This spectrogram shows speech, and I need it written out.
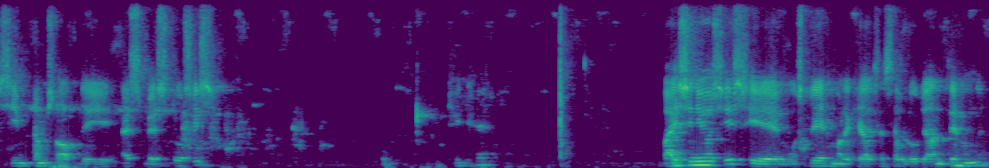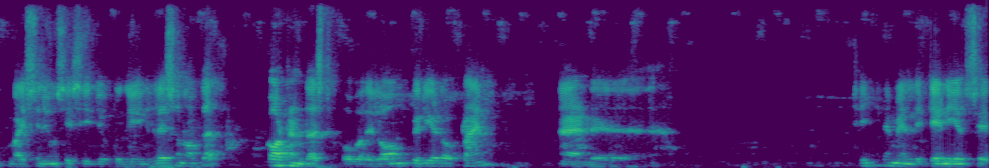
symptoms of the asbestosis ठीक है। बाइसिनियोसिस ये मोस्टली हमारे ख्याल से सब लोग जानते होंगे। Byssinosis is due to the inhalation of the cotton dust over a long period of time and ठीक है मेनली टेन ईयर से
